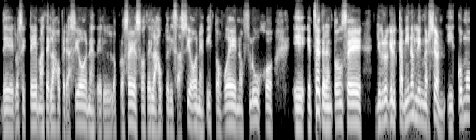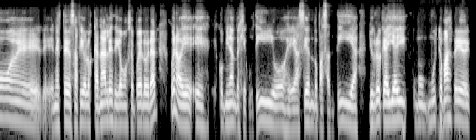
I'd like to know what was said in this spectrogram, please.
de, los sistemas, de las operaciones, de los procesos, de las autorizaciones, vistos buenos, flujo, eh, etcétera. Entonces, yo creo que el camino es la inmersión. ¿Y cómo eh, en este desafío de los canales, digamos, se puede lograr? Bueno, eh, combinando ejecutivos, haciendo pasantías. Yo creo que ahí hay mucho más de,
